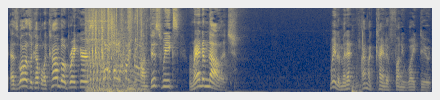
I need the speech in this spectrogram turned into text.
as well as a couple of combo breakers, on this week's Random Knowledge. Wait a minute, I'm a kind of funny white dude.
